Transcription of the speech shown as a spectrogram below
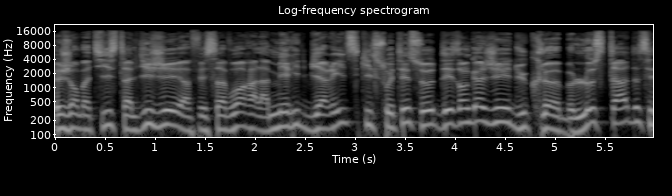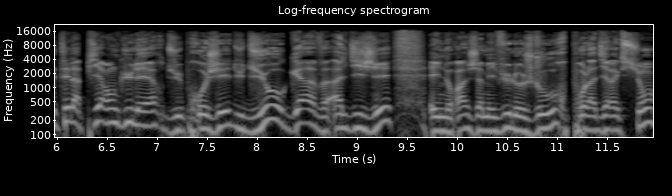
Jean-Baptiste Aldiger a fait savoir à la mairie de Biarritz qu'il souhaitait se désengager du club. Le stade, c'était la pierre angulaire du projet du duo Gave-Aldiger et il n'aura jamais vu le jour pour la direction.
